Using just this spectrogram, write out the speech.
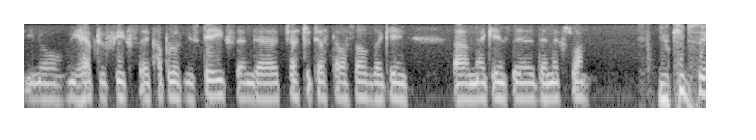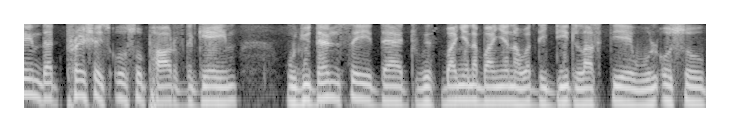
you know, we have to fix a couple of mistakes and uh, just to test ourselves again um, against the, the next one. You keep saying that pressure is also part of the game. Would you then say that with Banyana Banyana, what they did last year will also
